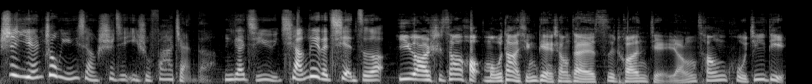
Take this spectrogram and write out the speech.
是严重影响世界艺术发展的，应该给予强烈的谴责。一月二十三号，某大型电商在四川简阳仓库基地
